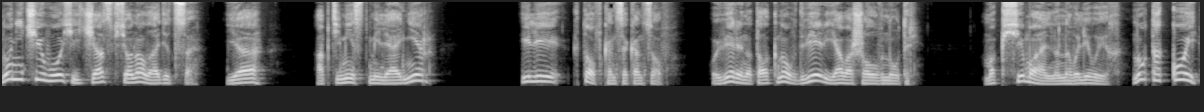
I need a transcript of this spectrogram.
Но ничего, сейчас все наладится. Я оптимист-миллионер или кто, в конце концов? Уверенно толкнув дверь, я вошел внутрь. Максимально на волевых. Ну, такой,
